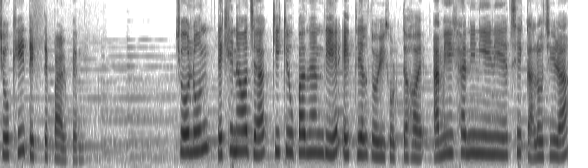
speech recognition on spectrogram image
চোখেই দেখতে পারবেন। চলুন দেখে নেওয়া যাক কী কী উপাদান দিয়ে এই তেল তৈরি করতে হয়। আমি এখানে নিয়ে নিয়েছি কালো জিরা।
